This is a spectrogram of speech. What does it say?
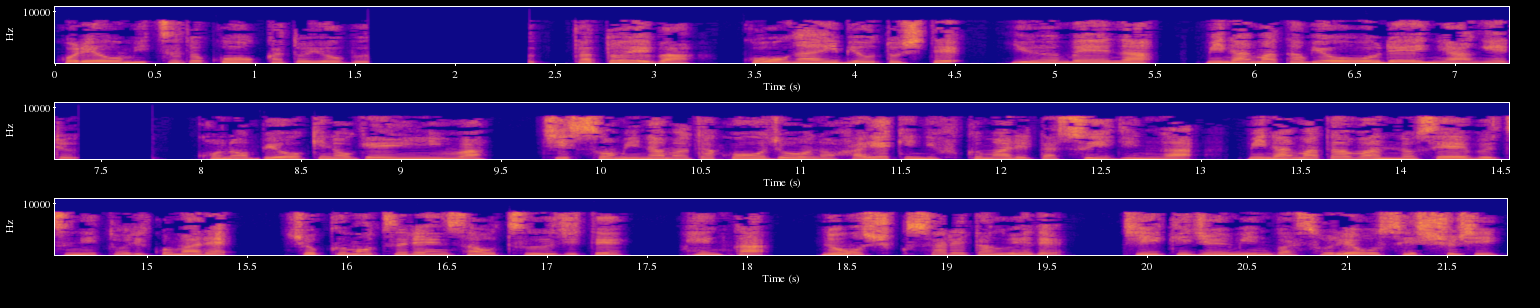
これを密度効果と呼ぶ。例えば、公害病として有名な水俣病を例に挙げる。この病気の原因は、窒素水俣工場の廃液に含まれた水銀が水俣湾の生物に取り込まれ、食物連鎖を通じて変化、濃縮された上で、地域住民がそれを摂取し、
